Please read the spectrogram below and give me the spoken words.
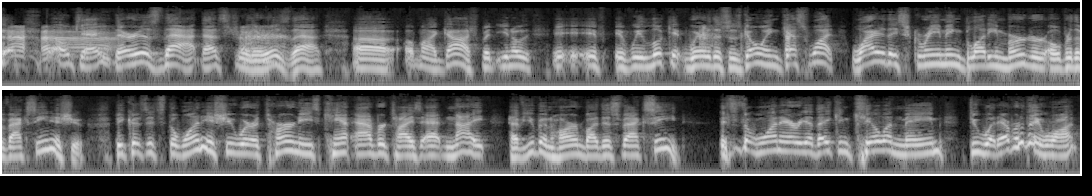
okay, there is that. That's true. There is that. Uh, oh my gosh! But you know, if if we look at where this is going, guess what? Why are they screaming bloody murder over the vaccine issue? Because it's the one issue where attorneys can't advertise at night. Have you been harmed by this vaccine? It's the one area they can kill and maim, do whatever they want,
